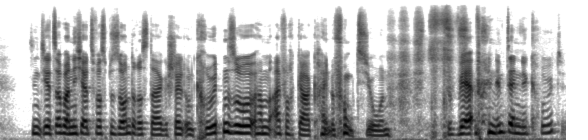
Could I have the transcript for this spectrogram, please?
sind jetzt aber nicht als was Besonderes dargestellt und Kröten so haben einfach gar keine Funktion. wer, wer nimmt denn eine Kröte?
